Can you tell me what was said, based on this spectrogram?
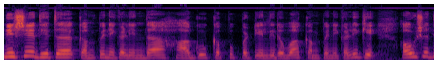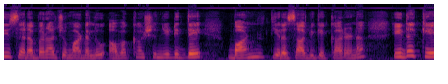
ನಿಷೇಧಿತ ಕಂಪನಿಗಳಿಂದ ಹಾಗೂ ಕಪ್ಪು ಪಟ್ಟಿಯಲ್ಲಿರುವ ಕಂಪನಿಗಳಿಗೆ ಔಷಧಿ ಸರಬರಾಜು ಮಾಡಲು ಅವಕಾಶ ನೀಡಿದ್ದೇ ಬಾಣಂತಿಯರ ಸಾವಿಗೆ ಕಾರಣ. ಇದಕ್ಕೆ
